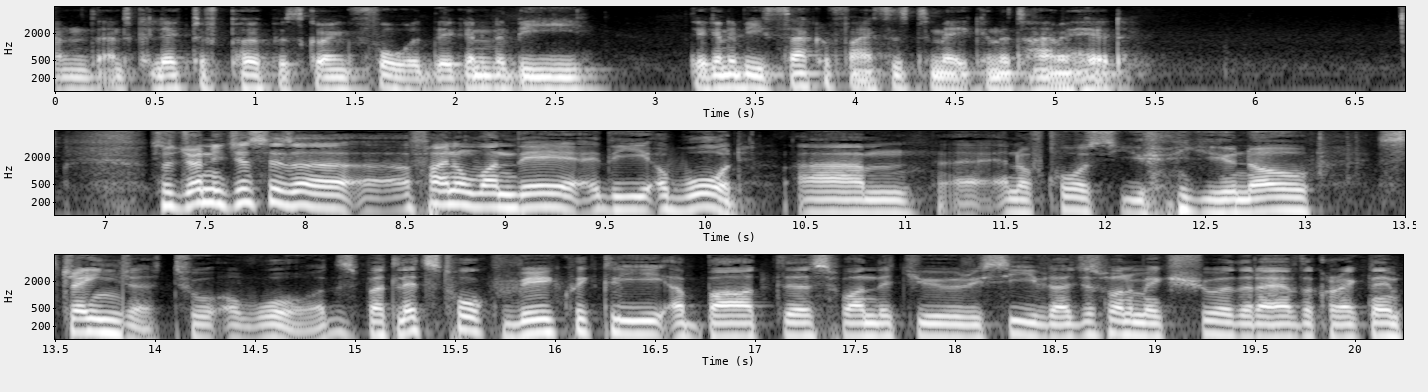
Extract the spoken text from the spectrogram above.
and and collective purpose going forward. They're going to be they're going to be sacrifices to make in the time ahead. So, Jonny, just as a, a final one there, the award, um, and of course, you you know stranger to awards, but let's talk very quickly about this one that you received. I just want to make sure that I have the correct name.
